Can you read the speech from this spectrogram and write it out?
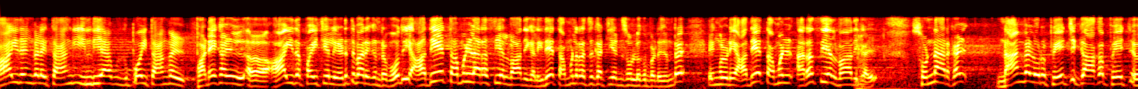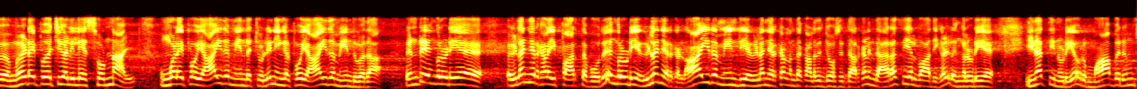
ஆயுதங்களை தாங்கி இந்தியாவுக்கு போய் தாங்கள் படைகள் ஆயுத பயிற்சியில் எடுத்து வருகின்ற போது அதே தமிழ் அரசியல்வாதிகள் இதே தமிழரசு கட்சி என்று சொல்லப்படுகின்ற எங்களுடைய அதே தமிழ் அரசியல்வாதிகள் சொன்னார்கள் நாங்கள் ஒரு பேச்சுக்காக பேச்சு மேடை பேச்சுகளிலே சொன்னால் உங்களை போய் ஆயுதம் ஏந்த சொல்லி நீங்கள் போய் ஆயுதம் ஏந்துவதா என்று எங்களுடைய இளைஞர்களை பார்த்தபோது எங்களுடைய இளைஞர்கள் ஆயுதம் ஏந்திய இளைஞர்கள் அந்த காலத்தில் யோசித்தார்கள் இந்த அரசியல்வாதிகள் எங்களுடைய இனத்தினுடைய ஒரு மாபெரும்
